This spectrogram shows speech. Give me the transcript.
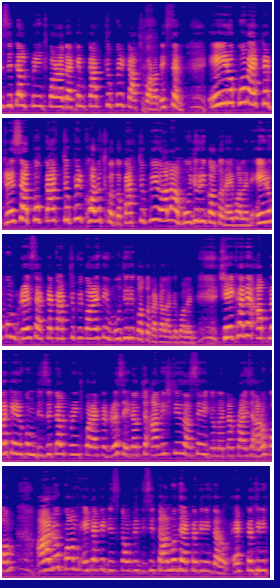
ডিজিটাল প্রিন্ট করা, দেখেন কাঠচুপির কাজ করা, দেখছেন? এইরকম একটা ড্রেস আপু, কাঠচুপির খরচ কত? কাঠচুপিওয়ালা মজুরি কত নাই বলেন? এইরকম ড্রেস একটা কাঠচুপি করাইতে মজুরি কত টাকা লাগে বলেন? সেইখানে আপনাকে এরকম ডিজিটাল প্রিন্ট করা একটা ড্রেস এটা হচ্ছে আনিস্টিজ আছে, এই জন্য এটার প্রাইস আরও কম। আরও কম এটাকে ডিসকাউন্টে দিছি। তার মধ্যে একটা জিনিস, দাঁড়াও, একটা জিনিস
